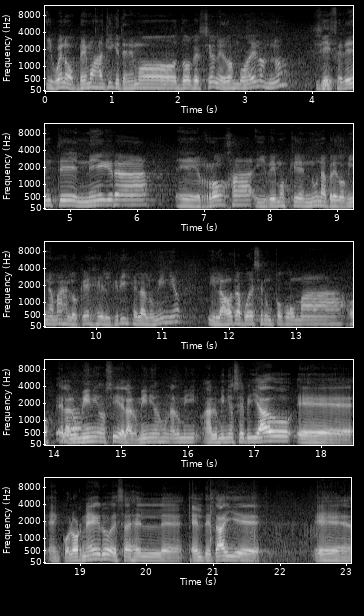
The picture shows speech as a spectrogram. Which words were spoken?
y bueno, vemos aquí que tenemos dos versiones, dos modelos, ¿no? Sí. Diferente, negra, eh, roja, y vemos que en una predomina más lo que es el gris, el aluminio, y la otra puede ser un poco más oscura. El aluminio, sí, el aluminio es un aluminio, aluminio cepillado eh, en color negro, ese es el, eh, detalle, em,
